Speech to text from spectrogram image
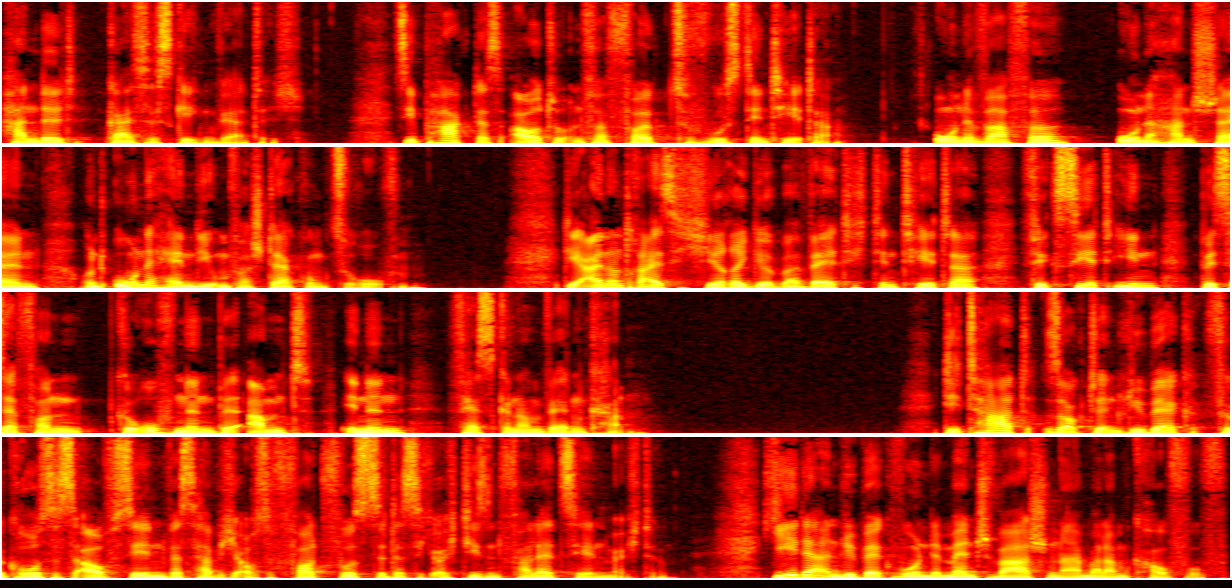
handelt geistesgegenwärtig. Sie parkt das Auto und verfolgt zu Fuß den Täter. Ohne Waffe, ohne Handschellen und ohne Handy, um Verstärkung zu rufen. Die 31-Jährige überwältigt den Täter, fixiert ihn, bis er von gerufenen BeamtInnen festgenommen werden kann. Die Tat sorgte in Lübeck für großes Aufsehen, weshalb ich auch sofort wusste, dass ich euch diesen Fall erzählen möchte. Jeder in Lübeck wohnende Mensch war schon einmal am Kaufhof.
